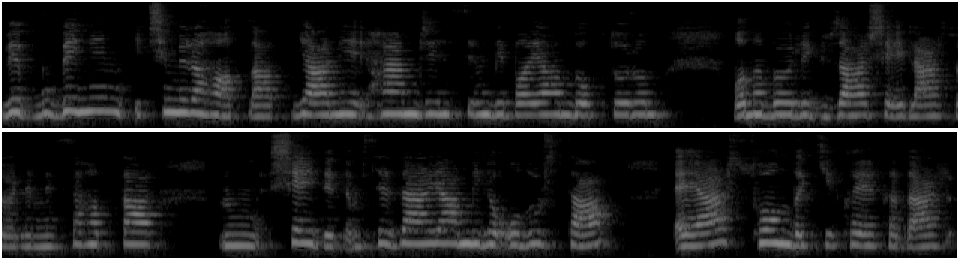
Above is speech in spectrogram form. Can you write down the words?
ve bu benim içimi rahatlattı. Yani hem cinsin bir bayan doktorun bana böyle güzel şeyler söylemesi hatta şey dedim sezeryan bile olursa eğer son dakikaya kadar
